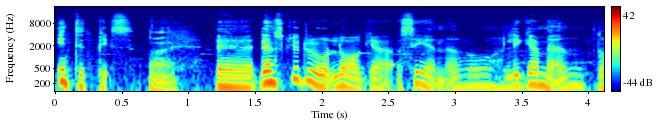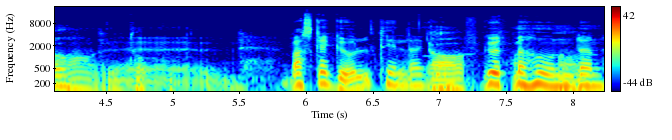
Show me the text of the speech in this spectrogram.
inte ett piss. Eh, den skulle då laga senor och ligament och eh, vaska guld till dig. Ja, gå, ut med hunden.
